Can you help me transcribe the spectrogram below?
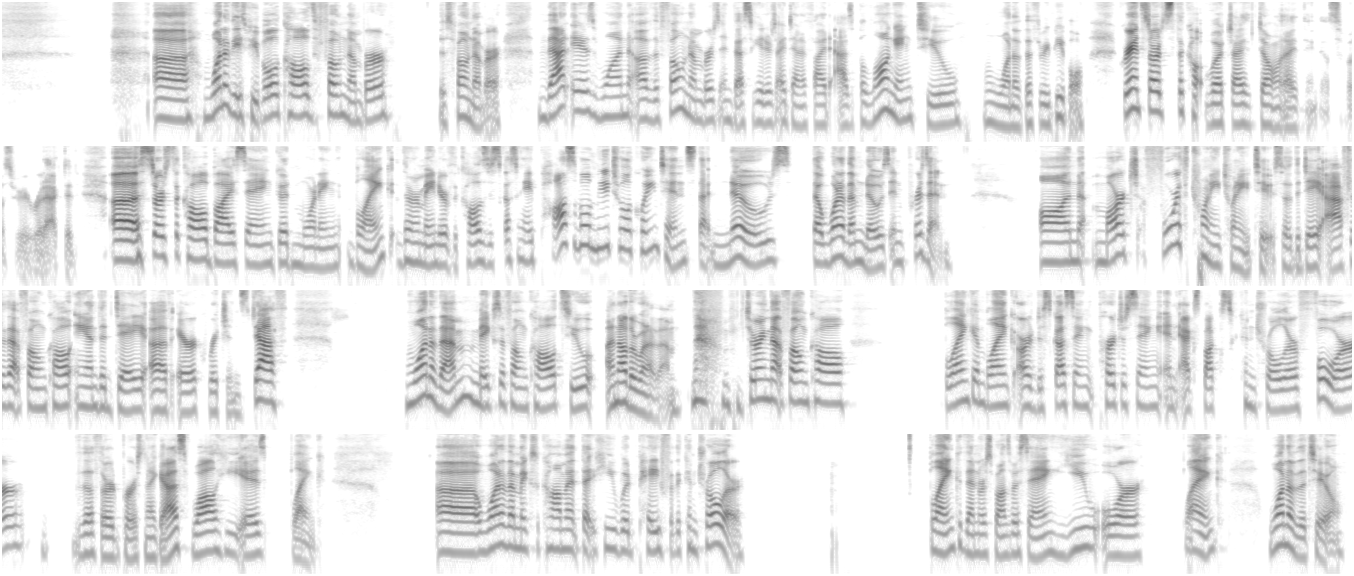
uh, one of these people called phone number this phone number. That is one of the phone numbers investigators identified as belonging to one of the three people. Grant starts the call, which I don't, I think that's supposed to be redacted. Uh, starts the call by saying, Good morning, blank. The remainder of the call is discussing a possible mutual acquaintance that knows that one of them knows in prison. On March 4th, 2022, so the day after that phone call and the day of Eric Richins' death, one of them makes a phone call to another one of them. During that phone call, blank and blank are discussing purchasing an Xbox controller for the third person, I guess, while he is blank. Uh, one of them makes a comment that he would pay for the controller. Blank then responds by saying, You or blank, one of the two.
